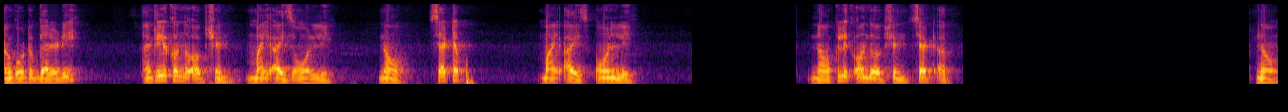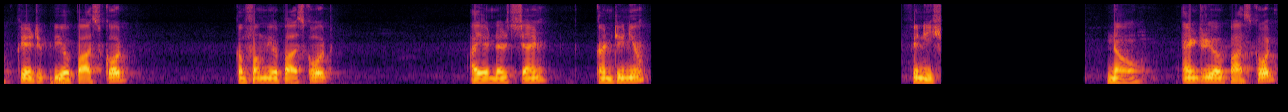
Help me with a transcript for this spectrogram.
Now go to gallery and click on the option my eyes only. Now set up my eyes only. Now click on the option setup. Now create your passcode. Confirm your passcode. I understand. Continue. Finish. Now enter your passcode.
